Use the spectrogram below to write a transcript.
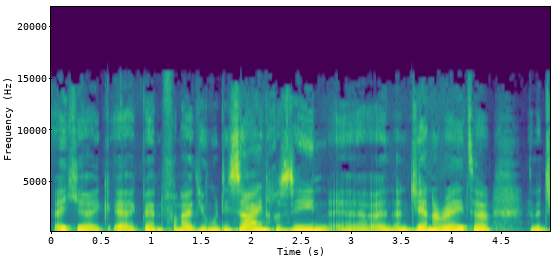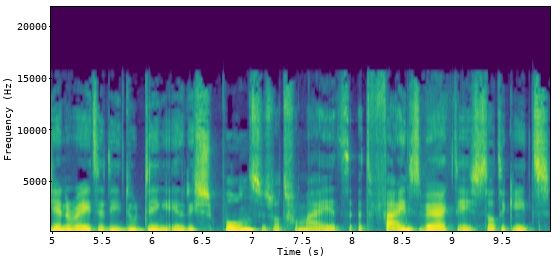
Weet je, ik, eh, ben vanuit Human Design gezien uh, een, een, generator. En de generator die doet dingen in respons. Dus wat voor mij het, het fijnst werkt, is dat ik iets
